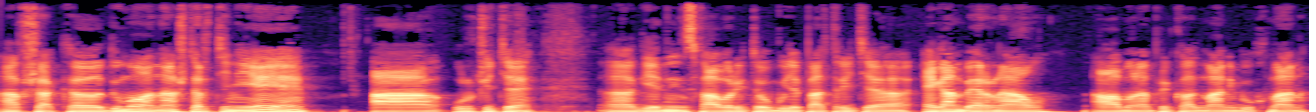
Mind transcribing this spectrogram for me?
avšak Dumoulin na štarte nie je, a určite e, k jedným z favoritov bude patriť e, Egan Bernal alebo napríklad Manny Buchmann.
